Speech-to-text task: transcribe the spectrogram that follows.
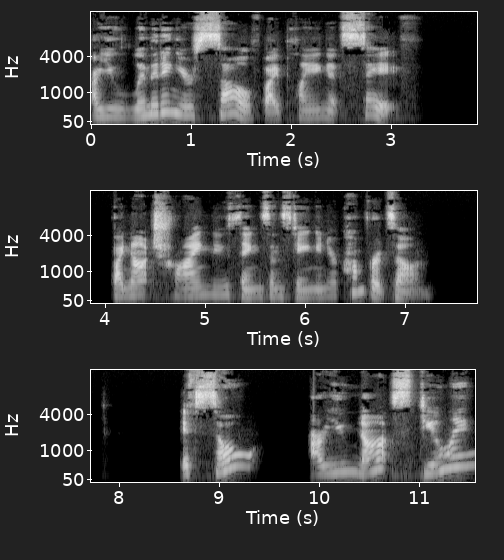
Are you limiting yourself by playing it safe? by not trying new things and staying in your comfort zone? If so, are you not stealing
